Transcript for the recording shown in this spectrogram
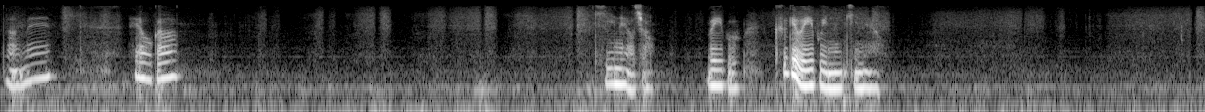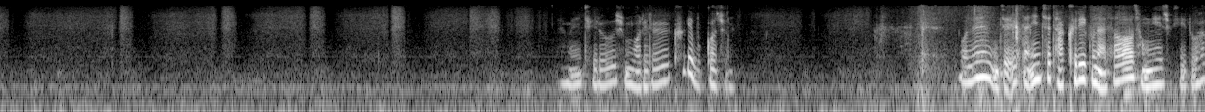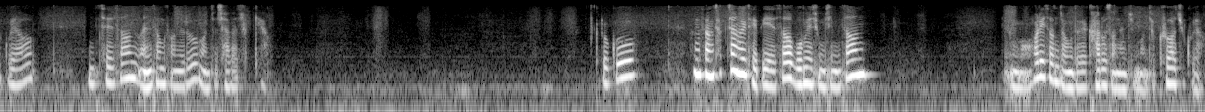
그 다음에 헤어가 긴 헤어죠. 웨이브 크게 웨이브 있는 긴 헤어. 그다음에 뒤로 좀 머리를 크게 묶어준. 이거는 이제 일단 인체 다 그리고 나서 정리해주기로 하고요. 인체선 완성선으로 먼저 잡아줄게요. 그리고 항상 착장을 대비해서 몸의 중심선, 뭐 허리선 정도의 가로선은 좀 먼저 그어주고요.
